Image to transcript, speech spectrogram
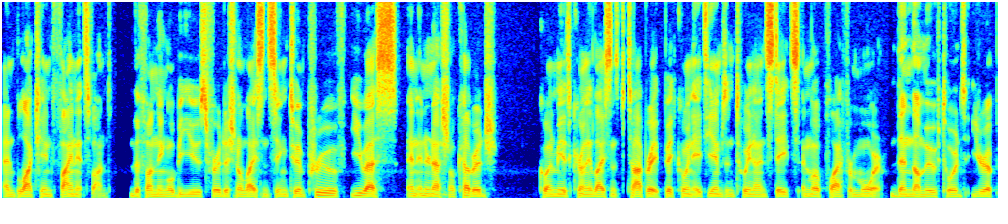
and Blockchain Finance Fund. The funding will be used for additional licensing to improve US and international coverage. CoinMe is currently licensed to operate Bitcoin ATMs in 29 states and will apply for more. Then they'll move towards Europe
